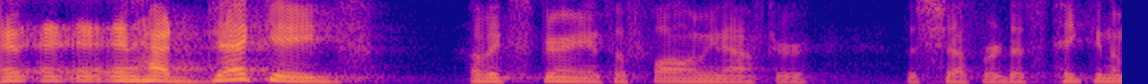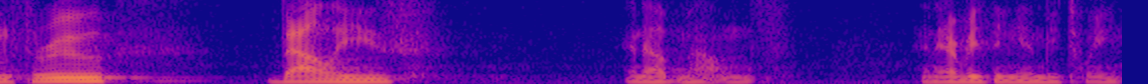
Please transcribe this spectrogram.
and, and, and had decades of experience of following after the shepherd that's taken him through valleys and up mountains and everything in between.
